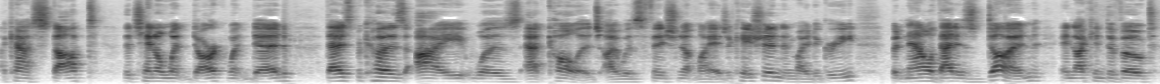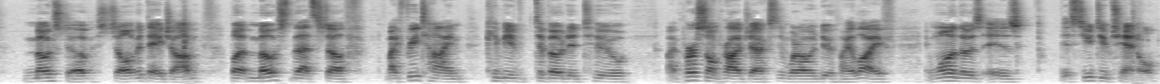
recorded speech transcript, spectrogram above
I kind of stopped. The channel went dark, went dead. That is because I was at college. I was finishing up my education and my degree, but now that is done and I can devote most of, still have a day job, but most of that stuff, my free time, can be devoted to my personal projects and what I want to do with my life. And one of those is this YouTube channel.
